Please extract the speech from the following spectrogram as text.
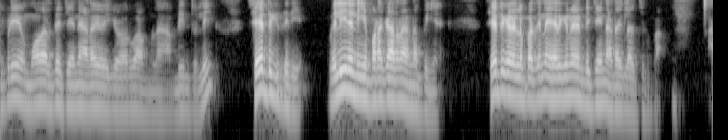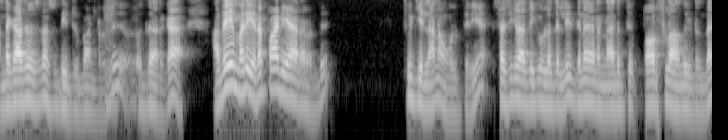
எப்படியும் மோதிரத்தை செயினை அடகு வைக்க வருவாம்ல அப்படின்னு சொல்லி சேட்டுக்கு தெரியும். வெளியில் நீங்கள் பணக்காரனா நினைப்பீங்க. சேட்டு கடையில் பார்த்தீங்கன்னா ஏற்கனவே ரெண்டு செயின் அடகுல வச்சுருப்பான். அந்த காசை வச்சு தான் சுற்றிட்டு இருப்பான்றது இதாக இருக்கா? அதே மாதிரி எடப்பாடியாரை வந்து தூக்கிடலான்னு அவங்களுக்கு தெரியும். சசிகலா தூக்கி உள்ள தள்ளி தினகரன் அடுத்து பவர்ஃபுல்லாக வந்துக்கிட்டு இருந்த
